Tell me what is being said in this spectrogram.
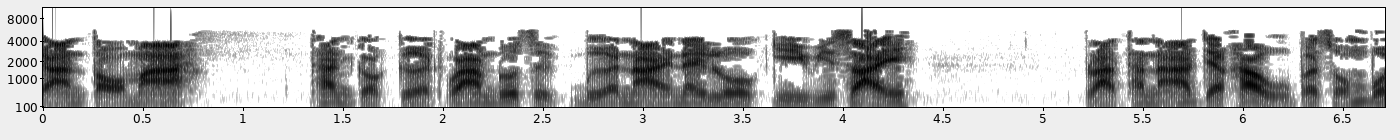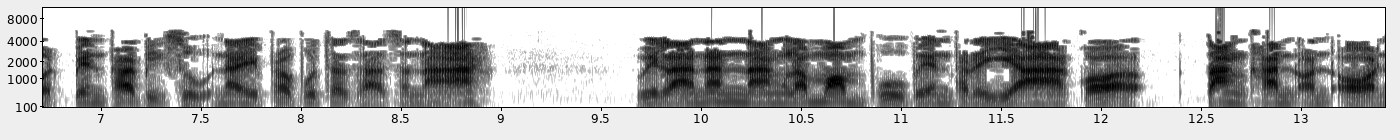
การต่อมา ท่านก็เกิดความรู้สึกเบื่อหน่ายในโลกีวิสัย ปรารถนาจะเข้าอุปสมบทเป็นพระภิกษุในพระพุทธศาสนา เวลานั้นนางละม่อมผู้เป็นภรรยาก็ตั้งครรภ์อ่อน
